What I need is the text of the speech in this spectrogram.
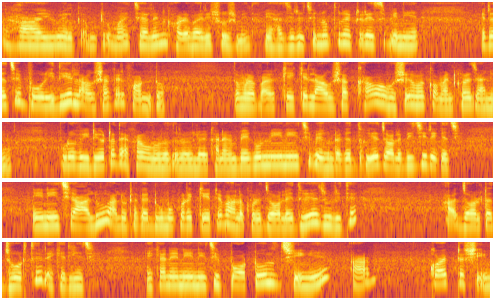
Hi, welcome to my channel ঘরে বাইরে সুস্মিত। আমি হাজির হয়েছি নতুন একটা রেসিপি নিয়ে। এটা হচ্ছে বড়ি দিয়ে লাউ শাকের ঘন্ট। তোমরা কে কে লাউ শাক খাও অবশ্যই আমার কমেন্ট করে জানিও। পুরো ভিডিওটা দেখার অনুরোধ রইল। এখানে আমি বেগুন নিয়ে নিয়েছি, বেগুনটাকে ধুয়ে জলে ভিজিয়ে রেখেছি। নিয়ে নিয়েছি আলু। আলুটাকে ডুমো করে কেটে ভালো করে জলে ধুয়ে ঝুড়িতে আর জলটা ঝরতে রেখে দিয়েছি। এখানে নিয়ে নিয়েছি পটল, ঝিঙে আর কয়েকটা শিম।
